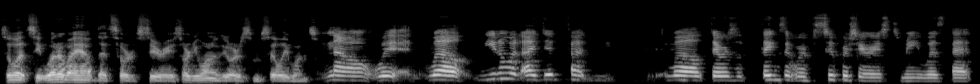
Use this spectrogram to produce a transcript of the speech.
So let's see. What do I have that's sort of serious, or do you want to do some silly ones? No, we well, you know what I did find. Well, there was things that were super serious to me was that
